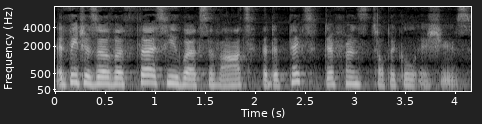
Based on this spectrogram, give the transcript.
It features over 30 works of art that depict different topical issues.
